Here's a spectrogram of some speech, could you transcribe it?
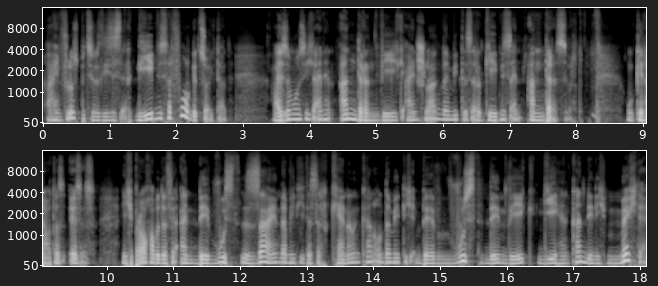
Einfluss bzw. dieses Ergebnis hervorgezeugt hat. Also muss ich einen anderen Weg einschlagen, damit das Ergebnis ein anderes wird. Und genau das ist es. Ich brauche aber dafür ein Bewusstsein, damit ich das erkennen kann und damit ich bewusst den Weg gehen kann, den ich möchte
